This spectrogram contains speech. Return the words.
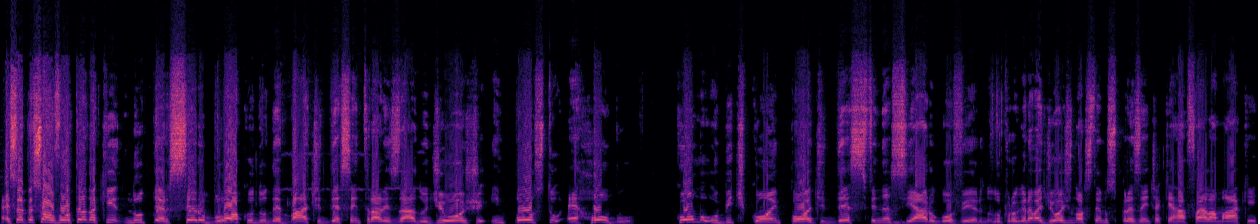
É isso aí, pessoal. Voltando aqui no terceiro bloco do debate descentralizado de hoje: imposto é roubo. Como o Bitcoin pode desfinanciar o governo? No programa de hoje, nós temos presente aqui a Rafaela Mack,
